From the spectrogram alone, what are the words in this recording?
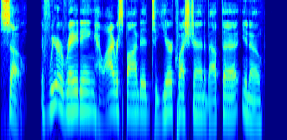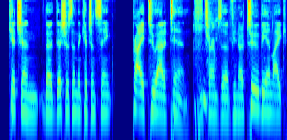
so if we were rating how I responded to your question about the, you know, kitchen, the dishes in the kitchen sink, probably two out of ten in terms of you know two being like."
